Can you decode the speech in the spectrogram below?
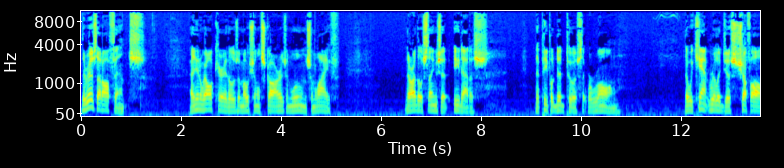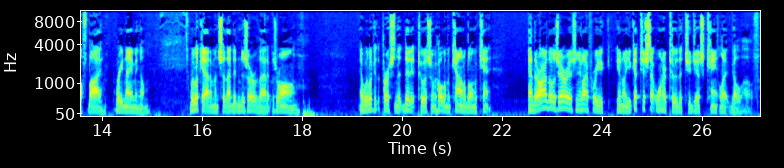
there is that offense. And, you know, we all carry those emotional scars and wounds from life. There are those things that eat at us, that people did to us that were wrong, that we can't really just shuff off by renaming them. We look at them and say, I didn't deserve that. It was wrong. And we look at the person that did it to us and we hold them accountable and we can't and there are those areas in your life where you you know you get just that one or two that you just can't let go of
